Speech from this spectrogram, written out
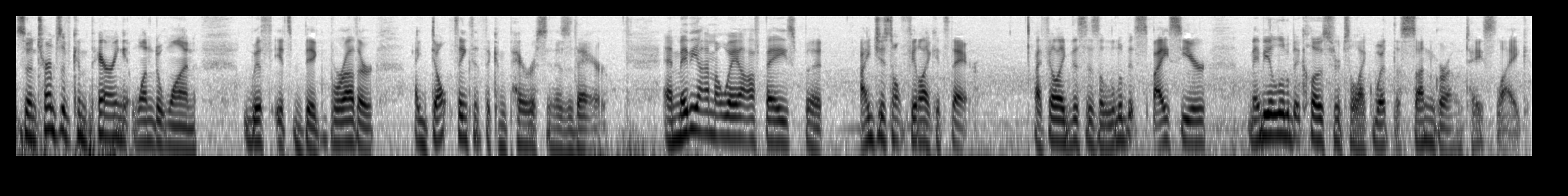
So, in terms of comparing it one to one with its big brother, I don't think that the comparison is there. And maybe I'm a way off base, but I just don't feel like it's there. I feel like this is a little bit spicier, maybe a little bit closer to like what the sun grown tastes like.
